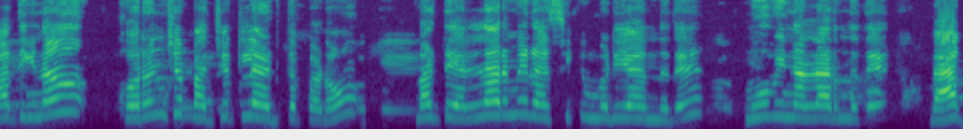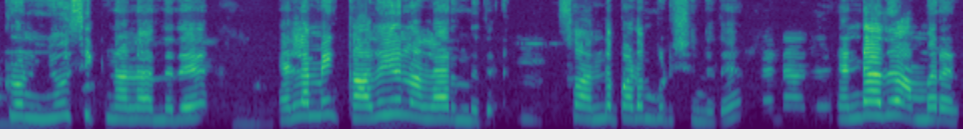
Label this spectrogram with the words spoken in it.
பாத்தீங்கன்னா குறைஞ்ச பட்ஜெட்ல எடுத்த படம். பட் எல்லாருமே ரசிக்கும்படியா இருந்தது மூவி நல்லா இருந்தது. பேக்ரவுண்ட் மியூசிக் நல்லா இருந்தது. எல்லாமே கதையும் நல்லா இருந்தது. சோ அந்த படம் பிடிச்சிருந்தது. ரெண்டாவது? அமரன்.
